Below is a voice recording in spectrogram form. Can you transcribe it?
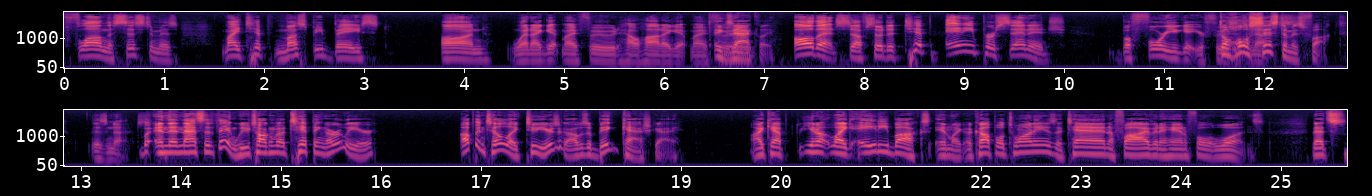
flaw in the system is my tip must be based on when I get my food, how hot I get my food, Exactly. all that stuff. So to tip any percentage before you get your food, The whole nuts. system is fucked. is nuts. But and then that's the thing. We were talking about tipping earlier. Up until like two years ago, I was a big cash guy. I kept, you know, like eighty bucks and like a couple twenties, a ten, a five, and a handful of ones. That's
